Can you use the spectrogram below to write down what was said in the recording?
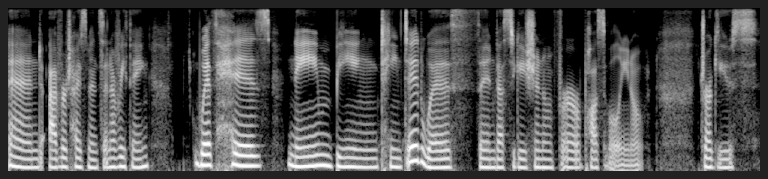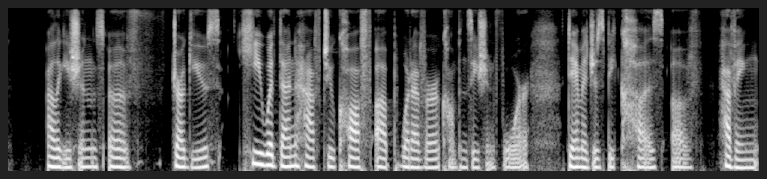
and advertisements and everything with his name being tainted with the investigation for possible, you know, drug use, allegations of drug use, he would then have to cough up whatever compensation for damages because of having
